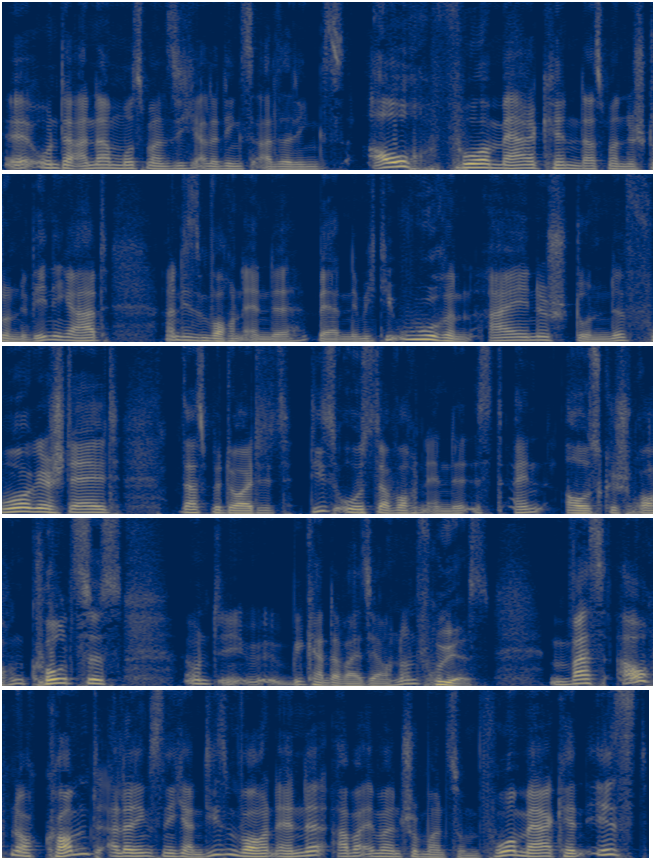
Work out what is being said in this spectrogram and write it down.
Äh, unter anderem muss man sich allerdings, allerdings auch vormerken, dass man eine Stunde weniger hat. An diesem Wochenende werden nämlich die Uhren eine Stunde vorgestellt. Das bedeutet, dieses Osterwochenende ist ein ausgesprochen kurzes und äh, bekannterweise auch noch ein frühes. Was auch noch kommt, allerdings nicht an diesem Wochenende, aber immerhin schon mal zum Vormerken, ist,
